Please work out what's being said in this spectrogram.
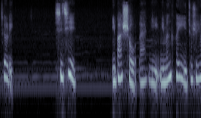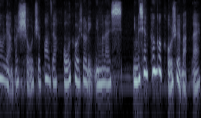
这里吸气，你把手来，你你们可以就是用两个手指放在喉头这里，你们来吸，你们先吞个口水吧，来。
